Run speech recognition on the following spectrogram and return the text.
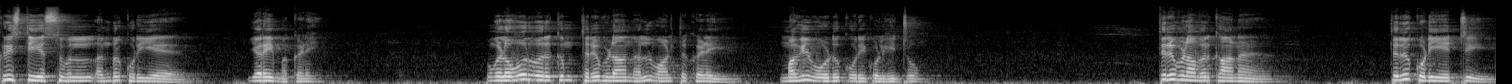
கிறிஸ்து இயேசுவில் அன்பிற்குரிய இறை மக்களே உங்கள் ஒவ்வொருவருக்கும் திருவிழா நல்வாழ்த்துக்களை மகிழ்வோடு கூறிக்கொள்கின்றோம். திருவிழாவிற்கான திருக்கொடியேற்றி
